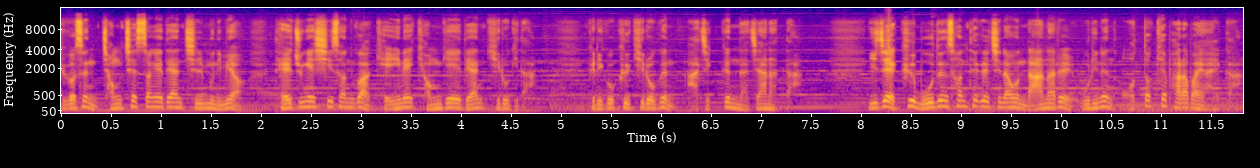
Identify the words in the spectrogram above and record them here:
그것은 정체성에 대한 질문이며 대중의 시선과 개인의 경계에 대한 기록이다. 그리고 그 기록은 아직 끝나지 않았다. 이제 그 모든 선택을 지나온 나나를 우리는 어떻게 바라봐야 할까?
